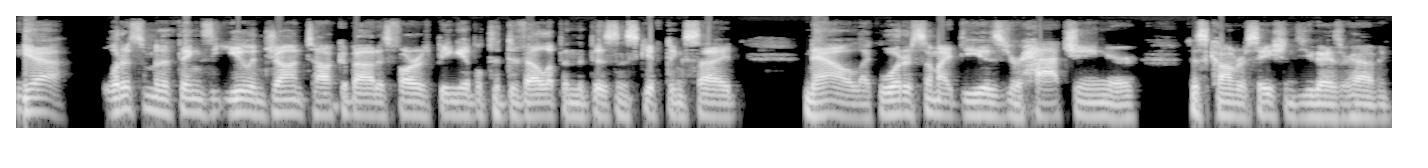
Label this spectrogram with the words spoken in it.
Yeah. What are some of the things that you and John talk about as far as being able to develop in the business gifting side now? Like, what are some ideas you're hatching or just conversations you guys are having?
